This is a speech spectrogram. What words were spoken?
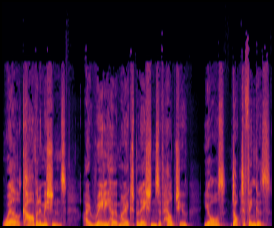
Well, carbon emissions. I really hope my explanations have helped you. Yours, Dr. Fingers.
